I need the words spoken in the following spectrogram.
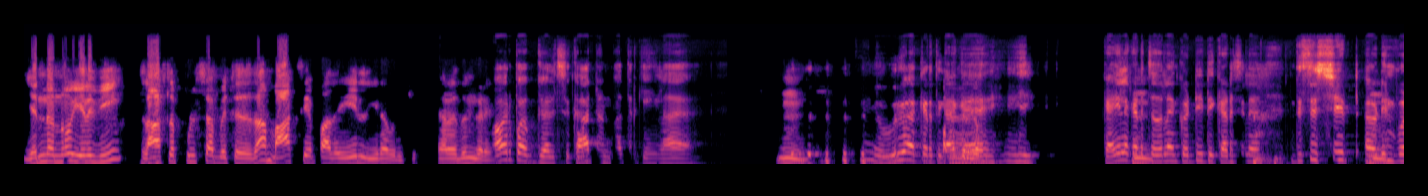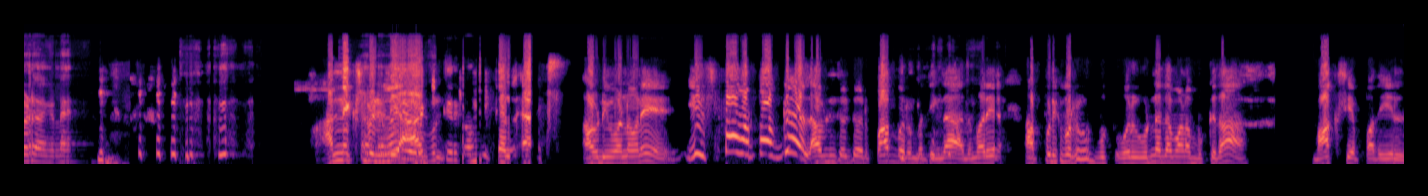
என்னன்னோ எழுதி லாஸ்ட்ல புல்சா வச்சதுதான் மார்க்சிய பாதையில் இடஒதுக்கீடு. வேற எதுவும் கிடையாது பவர் பாப் கேர்ள்ஸ் கார்ட்டூன் பாத்திருக்கீங்களா. உருவாக்குறதுக்காக கையில கிடைச்சதெல்லாம் கொட்டிட்டு கடைசியில திஸ் இஸ் ஷிட் அப்படின்னு போடுவாங்கல்ல. அன்எக்ஸ்பெக்டட்லி. அப்படி பண்ணோடனே இஸ் பவர் பாப் கேர்ள் அப்படின்னு சொல்லிட்டு ஒரு பாப் வரும் பாத்தீங்களா? அது மாதிரி அப்படி ஒரு புக் ஒரு உன்னதமான புக்கு தான். மார்க்சிய பாதையில்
